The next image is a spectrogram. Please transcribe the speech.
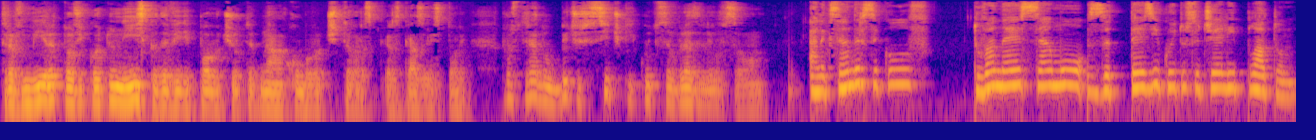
травмира този, който не иска да види повече от една хубава читава разказва история. Просто трябва да обичаш всички, които са влезли в салон. Александър Секулов, това не е само за тези, които са чели Платон.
